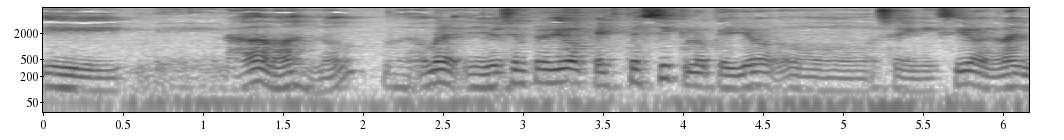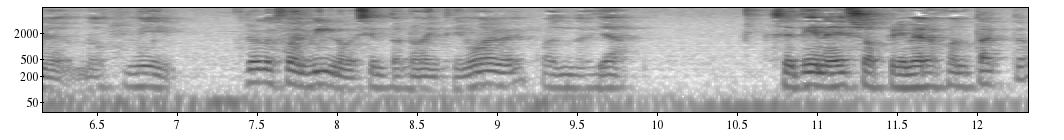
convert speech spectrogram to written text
y, nada más, ¿no? Hombre, yo siempre digo que este ciclo que yo se inició en el año 2000, creo que fue en 1999, cuando ya se tiene esos primeros contactos,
